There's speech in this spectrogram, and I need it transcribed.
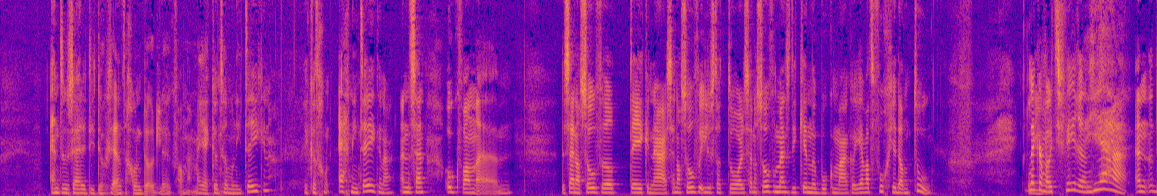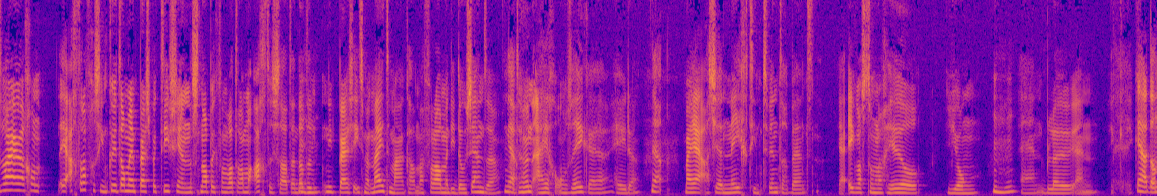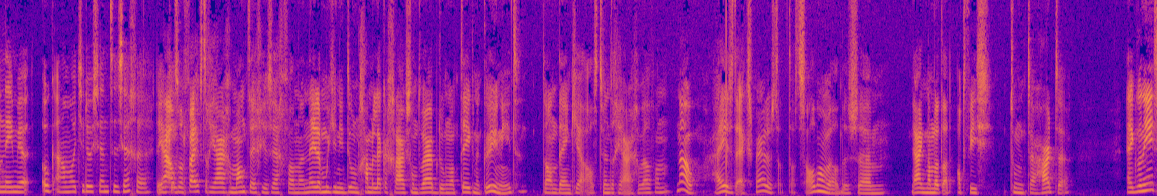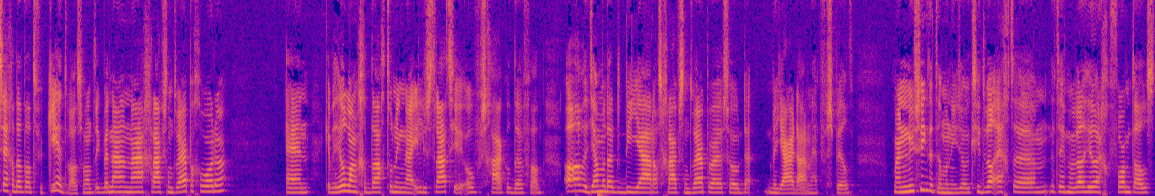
En toen zeiden die docenten gewoon doodleuk van, "Nou, maar jij kunt helemaal niet tekenen. Je kunt gewoon echt niet tekenen. En er zijn ook van, ehm, er zijn al zoveel tekenaars, er zijn al zoveel illustratoren, er zijn al zoveel mensen die kinderboeken maken. Ja, wat voeg je dan toe? Lekker motiverend. Ja, en het waren gewoon... Ja, achteraf gezien kun je het allemaal in perspectief zien... en dan snap ik van wat er allemaal achter zat. En dat Mhm. het niet per se iets met mij te maken had... maar vooral met die docenten. Ja. Met hun eigen onzekerheden. Ja. Maar ja, als je 19, 20 bent... Ja, ik was toen nog heel jong Mhm. en bleu. En ik, ik, Ja, dan neem je ook aan wat je docenten zeggen. Denk ja, als een 50-jarige man tegen je zegt van... eh, nee, dat moet je niet doen. Ga maar lekker grafisch ontwerp doen, want tekenen kun je niet. Dan denk je als 20-jarige wel van... nou, hij is de expert, dus dat, dat zal dan wel. Dus ehm, ja, ik nam dat ad- advies toen ter harte. En ik wil niet zeggen dat dat verkeerd was, want ik ben na, na grafisch ontwerper geworden. En ik heb heel lang gedacht toen ik naar illustratie overschakelde van... Oh, wat jammer dat ik die jaren als grafisch ontwerper zo mijn jaar daaraan heb verspeeld. Maar nu zie ik dat helemaal niet zo. Ik zie het wel echt... ehm, het heeft me wel heel erg gevormd als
